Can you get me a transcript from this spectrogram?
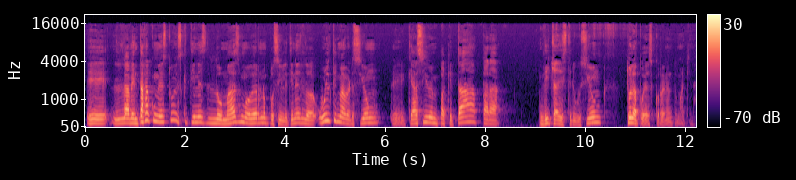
Eh, la ventaja con esto es que tienes lo más moderno posible, tienes la última versión eh, que ha sido empaquetada para dicha distribución, tú la puedes correr en tu máquina.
